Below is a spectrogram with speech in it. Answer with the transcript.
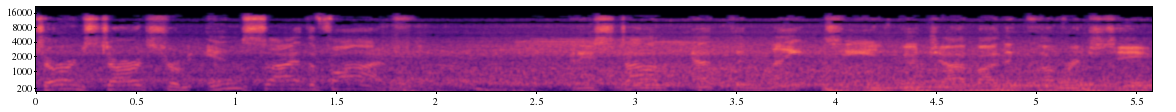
Return starts from inside the five. And he stopped at the 19. Good job by the coverage team.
